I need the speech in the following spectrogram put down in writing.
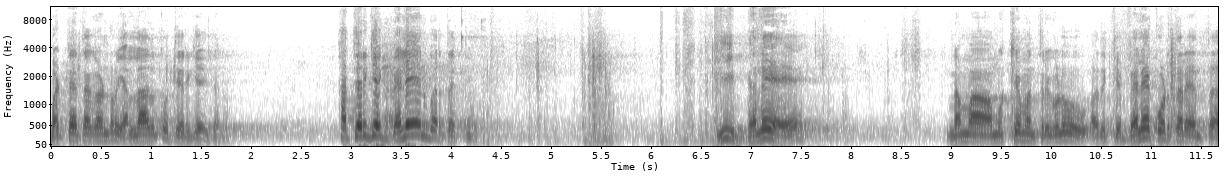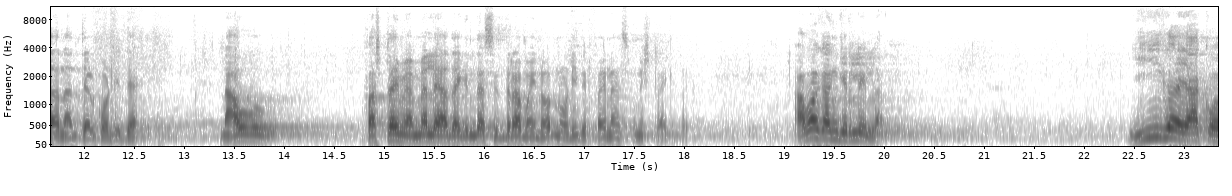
ಬಟ್ಟೆ ತಗೊಂಡ್ರು, ಎಲ್ಲದಕ್ಕೂ ತೆರಿಗೆ ಇದೆ ಆ ತೆರಿಗೆಗೆ ಬೆಲೆ ಏನು ಬರ್ತೈತೆ ನೀವು? ಈ ಬೆಲೆ ನಮ್ಮ ಮುಖ್ಯಮಂತ್ರಿಗಳು ಅದಕ್ಕೆ ಬೆಲೆ ಕೊಡ್ತಾರೆ ಅಂತ ನಾನು ತಿಳ್ಕೊಂಡಿದ್ದೆ. ನಾವು first time M L A ಆದಾಗಿಂದ ಸಿದ್ದರಾಮಯ್ಯನವ್ರು ನೋಡಿದ್ದೀರಿ ಫೈನಾನ್ಸ್ ಮಿನಿಸ್ಟರ್ ಆಗಿದ್ದಾಗ. ಅವಾಗ ಹಂಗಿರಲಿಲ್ಲ. ಈಗ ಯಾಕೋ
